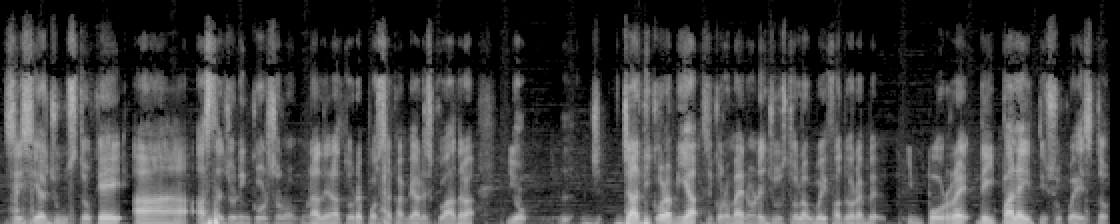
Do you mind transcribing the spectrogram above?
se sia giusto che a, a stagione in corso un allenatore possa cambiare squadra. Io già dico la mia, secondo me non è giusto, la UEFA dovrebbe imporre dei paletti su questo.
